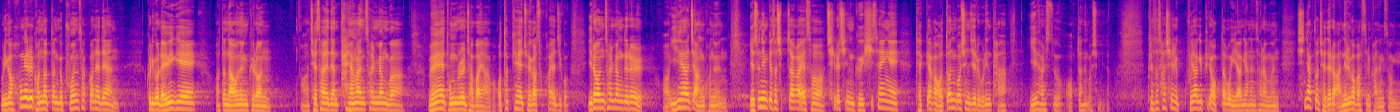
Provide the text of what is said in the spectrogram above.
우리가 홍해를 건넜던 그 구원 사건에 대한 그리고 레위기에 어떤 나오는 그런 어, 제사에 대한 다양한 설명과 왜 동물을 잡아야 하고 어떻게 죄가 속하여지고 이런 설명들을 어, 이해하지 않고는 예수님께서 십자가에서 치르신 그 희생의 대가가 어떤 것인지를 우리는 다 이해할 수 없다는 것입니다. 그래서 사실 구약이 필요 없다고 이야기하는 사람은 신약도 제대로 안 읽어봤을 가능성이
